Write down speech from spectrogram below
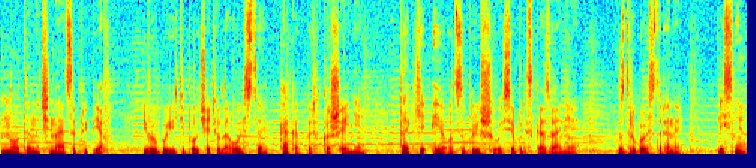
ноты начинается припев – и вы будете получать удовольствие как от предвкушения, так и от сбывшегося предсказания. С другой стороны, песня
